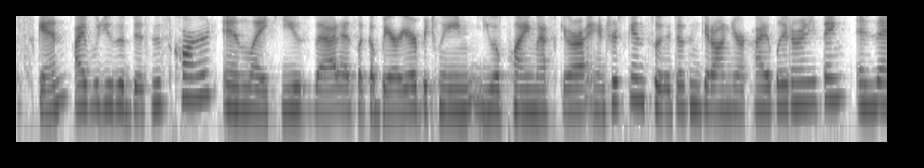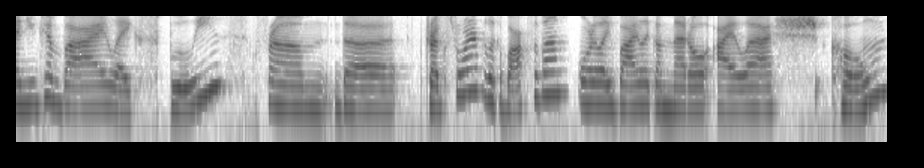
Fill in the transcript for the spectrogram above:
skin, I would use a business card and like use that as like a barrier between you applying mascara and your skin so it doesn't get on your eyelid or anything. And then you can buy like spoolies from the drugstore, like a box of them, or like buy like a metal eyelash comb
